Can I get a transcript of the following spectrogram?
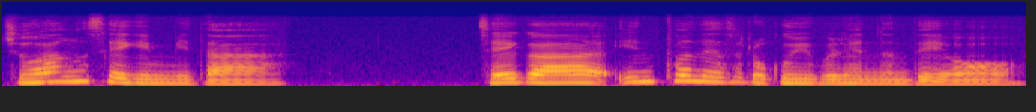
주황색입니다. 제가 인터넷으로 구입을 했는데요.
